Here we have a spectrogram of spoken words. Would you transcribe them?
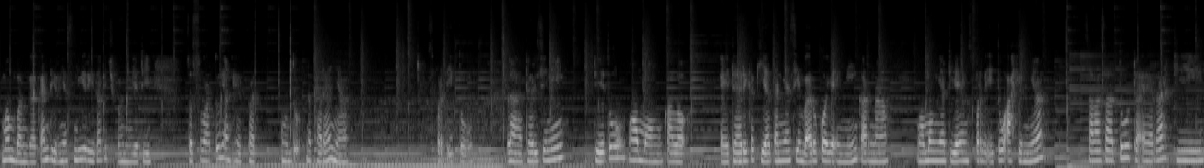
membanggakan dirinya sendiri tapi juga menjadi sesuatu yang hebat untuk negaranya. Seperti itu. Lah dari sini dia itu ngomong kalau eh dari kegiatannya si Mbak Rukoya ini karena ngomongnya dia yang seperti itu akhirnya salah satu daerah di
